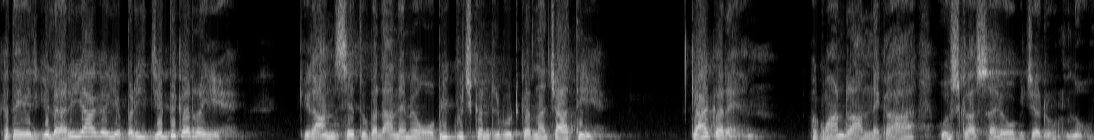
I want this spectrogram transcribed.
कहते हैं गिलहरी आ गई है, बड़ी जिद कर रही है कि राम सेतु बनाने में वो भी कुछ कंट्रीब्यूट करना चाहती है। क्या करें भगवान राम ने कहा, उसका सहयोग ज़रूर लो।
